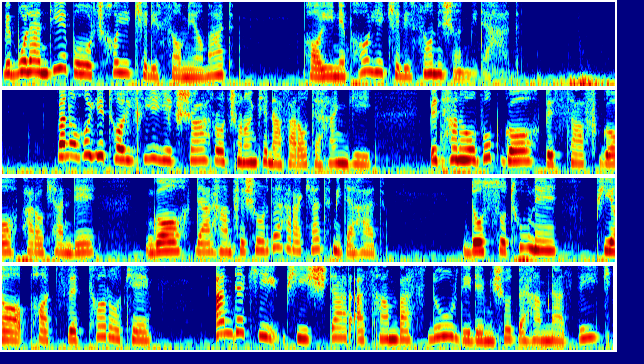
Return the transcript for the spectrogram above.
به بلندی برچ های کلیسا می آمد پایین پای کلیسا نشان می دهد بناهای تاریخی یک شهر را چنان که نفرات هنگی به تناوب گاه به صف گاه پراکنده گاه در هم فشرده حرکت می دهد دو ستون پیا پاتزتا را که اندکی پیشتر از هم بس دور دیده می‌شد به هم نزدیک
